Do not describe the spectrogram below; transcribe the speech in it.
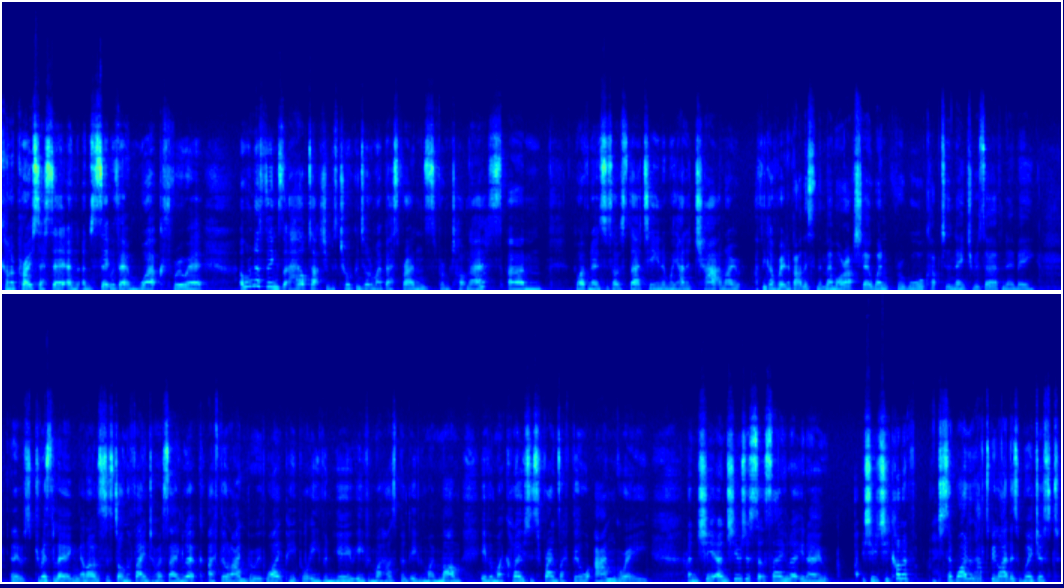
kind of process it and, and sit with it and work through it. And one of the things that helped actually was talking to one of my best friends from Totnes, um, who I've known since I was 13, and we had a chat. And I, I think I've written about this in the memoir actually. I went for a walk up to the nature reserve near me, and it was drizzling and I was just on the phone to her saying, "Look, I feel angry with white people, even you, even my husband, even my mum, even my closest friends. I feel angry." And she and she was just sort of saying, "Look, you know, she she kind of she said, "Why does it have to be like this? We're just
